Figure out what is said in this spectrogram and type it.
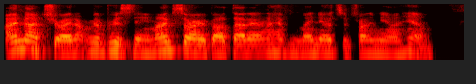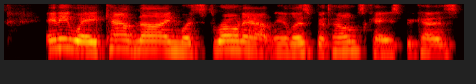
I'm not sure. I don't remember his name. I'm sorry about that. I don't have my notes in front of me on him. Anyway, count nine was thrown out in the Elizabeth Holmes case because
